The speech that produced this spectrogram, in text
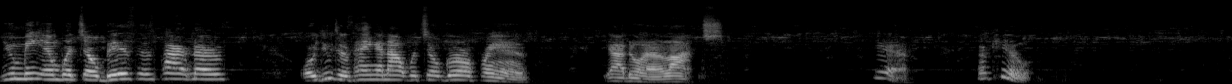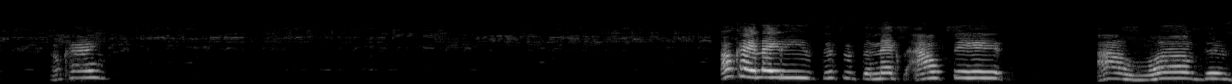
You meeting with your business partners. Or you just hanging out with your girlfriends. Y'all doing a lunch. Yeah. So cute. Okay. Okay, ladies, this is the next outfit. I love this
